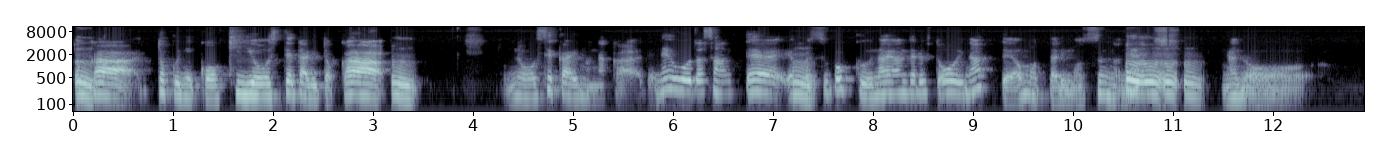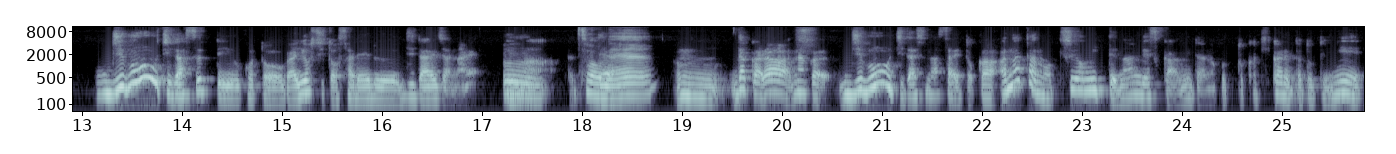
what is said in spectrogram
とか、特にこう起業してたりとかうんの世界の中でね魚田さんってやっぱすごく悩んでる人多いなって思ったりもするのね。うんうんうんうん。あの自分を打ち出すっていうことが良しとされる時代じゃない？今、そうね。うん、だからなんか自分を打ち出しなさいとかあなたの強みって何ですか？みたいなこととか聞かれた時に、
